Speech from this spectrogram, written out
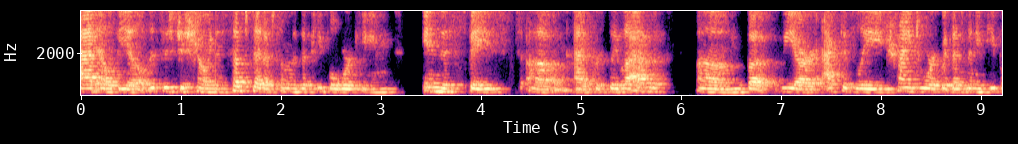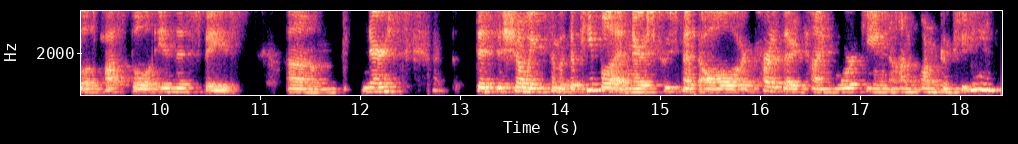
at LBL. This is just showing a subset of some of the people working in this space um, at Berkeley Lab, um, but we are actively trying to work with as many people as possible in this space. Um, NERSC, this is showing some of the people at NERSC who spend all or part of their time working on quantum computing,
